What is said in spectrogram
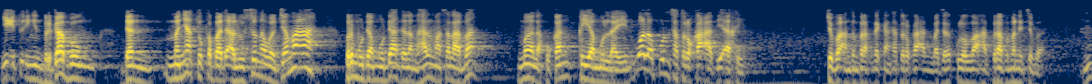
yaitu ingin bergabung dan menyatu kepada Ahlussunnah wal Jamaah bermudah-mudah dalam hal masalah apa? melakukan qiyamul lain walaupun satu rakaat di akhir. Coba antum praktekkan satu rakaat baca qul berapa menit coba? Hmm?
